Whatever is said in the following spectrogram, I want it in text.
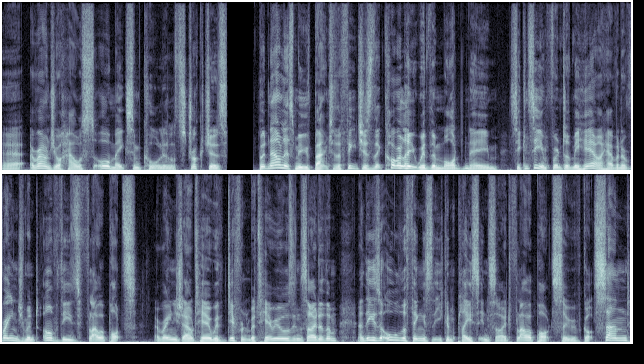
uh, around your house or make some cool little structures. But now let's move back to the features that correlate with the mod name. So you can see in front of me here I have an arrangement of these flower pots arranged out here with different materials inside of them, and these are all the things that you can place inside flower pots. So we've got sand,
